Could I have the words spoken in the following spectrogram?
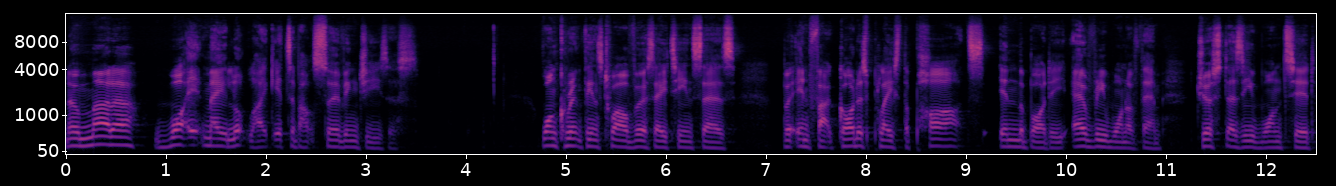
No matter what it may look like, it's about serving Jesus. 1 Corinthians 12, verse 18 says, But in fact, God has placed the parts in the body, every one of them, just as He wanted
